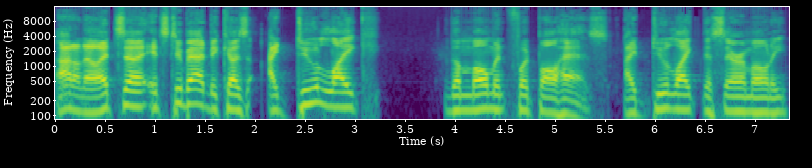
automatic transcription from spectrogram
I don't know. It's uh, it's too bad because I do like the moment football has. I do like the ceremony.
